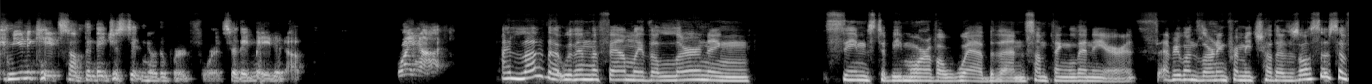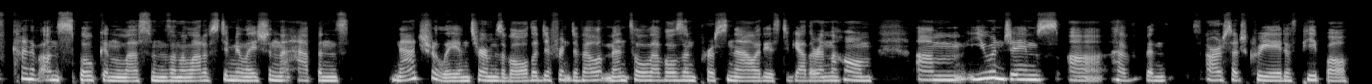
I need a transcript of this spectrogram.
communicate something, they just didn't know the word for it, so they made it up. Why not? I love that within the family, the learning seems to be more of a web than something linear. It's everyone's learning from each other. There's also some kind of unspoken lessons and a lot of stimulation that happens naturally in terms of all the different developmental levels and personalities together in the home. Um, you and James uh, have been are such creative people,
